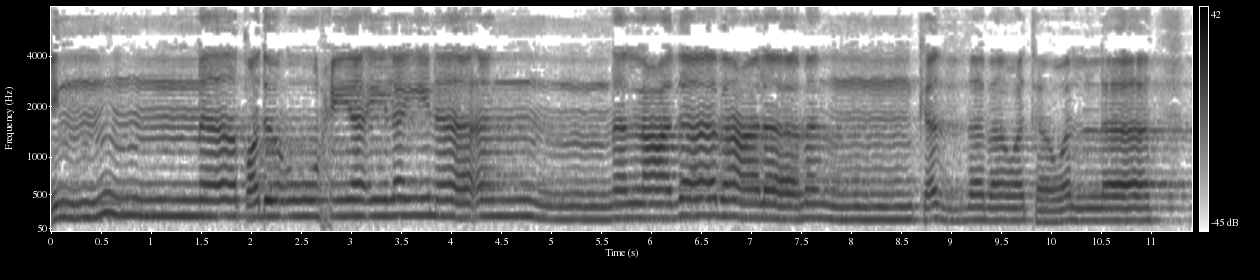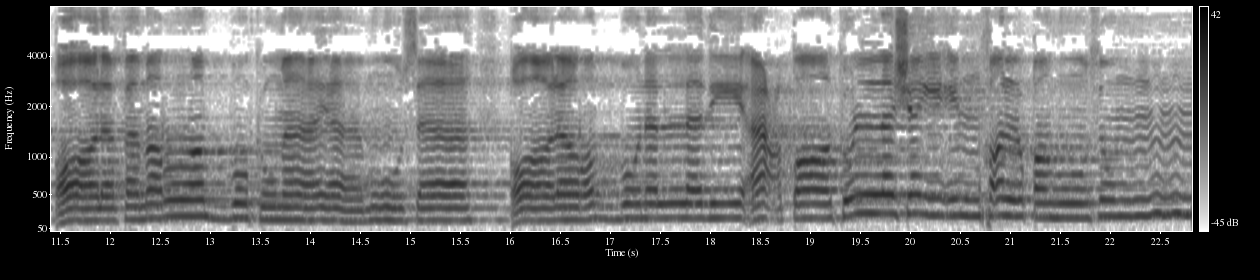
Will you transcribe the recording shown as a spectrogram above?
إنا قد أوحي إلينا أن العذاب على من كذب وتولى. قال فمن ربكما يا موسى؟ قال ربنا الذي أعطى كل شيء خلقه ثم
